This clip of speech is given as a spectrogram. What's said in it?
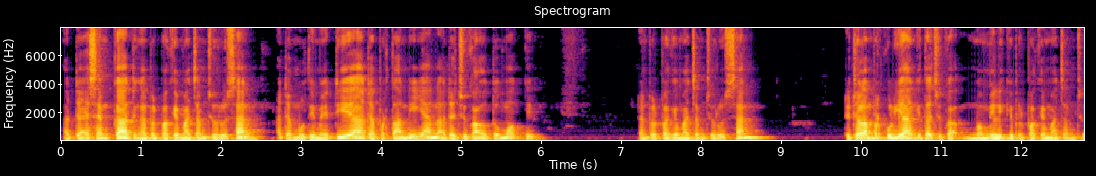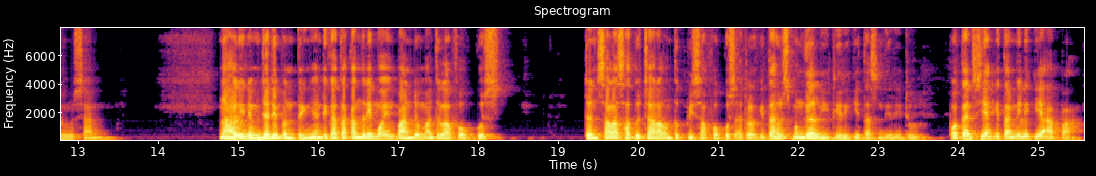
ada SMK dengan berbagai macam jurusan, ada multimedia, ada pertanian, ada juga otomotif, dan berbagai macam jurusan. Di dalam perkuliahan kita juga memiliki berbagai macam jurusan. Nah hal ini menjadi penting yang dikatakan Rimo yang pandem adalah fokus dan salah satu cara untuk bisa fokus adalah kita harus menggali diri kita sendiri dulu. Potensi yang kita miliki apa?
